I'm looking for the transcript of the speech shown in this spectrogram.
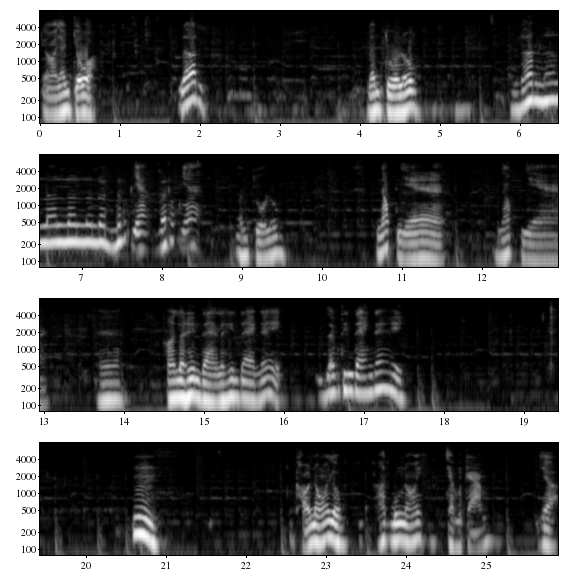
Rồi, lên chùa. Lên. Lên chùa luôn. Lên lên lên lên lên lên nóc nhà, lên nóc nhà. Lên chùa luôn. Nóc nhà. Nóc nhà. Ha thôi, lên thiên đàng, lên thiên đàng đấy. Lên thiên đàng đấy hmm. khỏi nói luôn hết muốn nói trầm cảm. Giờ yeah.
